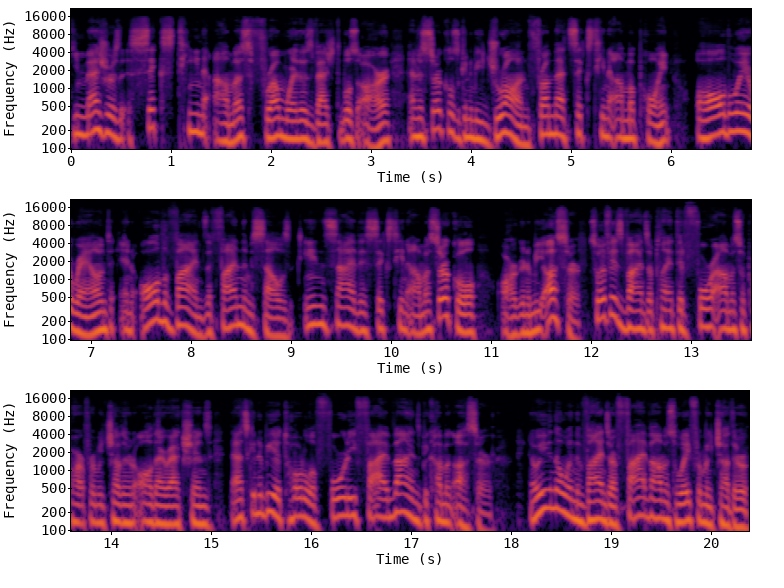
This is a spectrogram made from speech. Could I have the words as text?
He measures 16 amas from where those vegetables are, and a circle is going to be drawn from that 16 amma point all the way around, and all the vines that find themselves inside the 16 amma circle are going to be usser. So if his vines are planted four amas apart from each other in all directions, that's going to be a total of 45 vines becoming usser. Now, even though when the vines are five amas away from each other,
